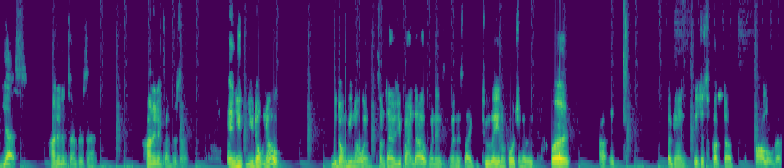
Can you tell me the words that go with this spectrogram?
Yes. Hundred and ten percent. Hundred and ten percent. And you you don't know. You don't be knowing. Sometimes you find out when it's when it's like too late, unfortunately, or uh, it, again, it's just fucked up all over.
